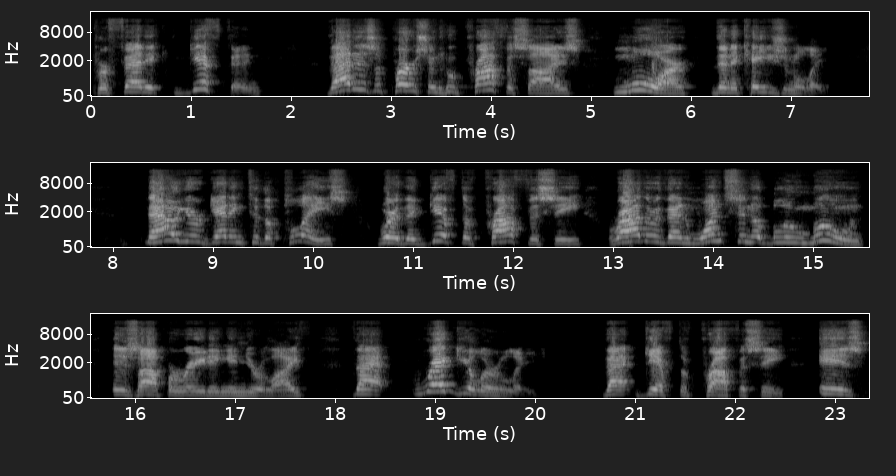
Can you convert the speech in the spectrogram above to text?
prophetic gifting that is a person who prophesies more than occasionally. now you're getting to the place where the gift of prophecy, rather than once in a blue moon, is operating in your life, that regularly that gift of prophecy is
